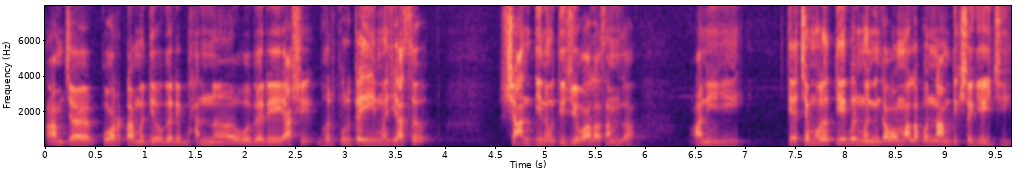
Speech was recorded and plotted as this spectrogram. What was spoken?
आमच्या कोर्टामध्ये वगैरे भांडणं वगैरे असे भरपूर काही म्हणजे असं शांती नव्हती जीवाला समजा. आणि त्याच्यामुळं ते पण म्हणे का बा मला पण नामदीक्षा घ्यायची.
